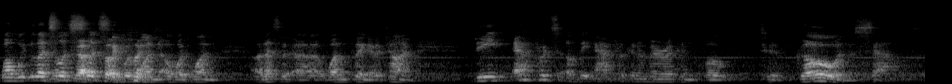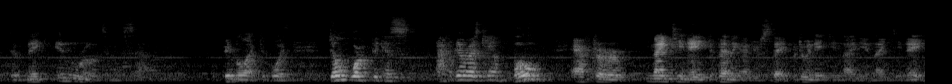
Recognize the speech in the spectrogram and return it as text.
well, we, let's, let's, Yeah, let's sorry, stick with please. one, uh, with one, uh, that's, uh, one thing at a time. The efforts of the African American vote to go in the South, to make inroads in the South, people Du Bois, don't work because African Americans can't vote after 1908, depending on your state, between 1890 and 1908,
